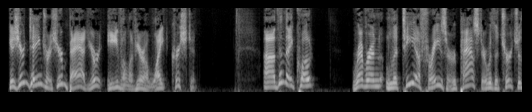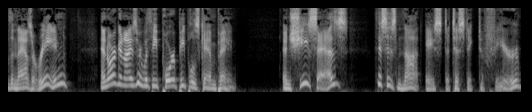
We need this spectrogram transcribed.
because you're dangerous, you're bad, you're evil if you're a white Christian. Uh, then they quote Reverend Latia Fraser, pastor with the Church of the Nazarene, and organizer with the Poor People's Campaign. And she says this is not a statistic to fear,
